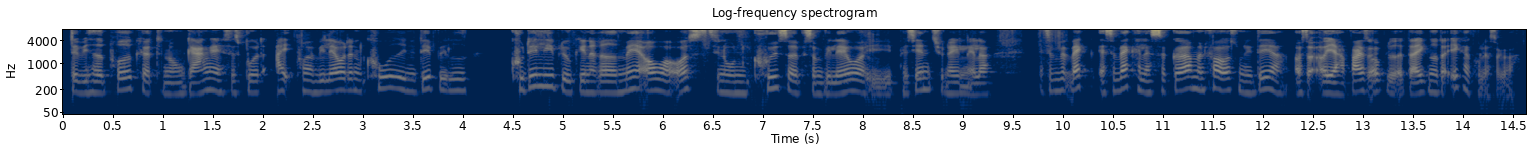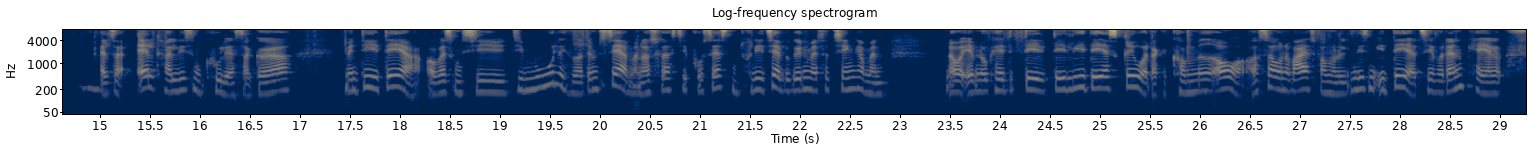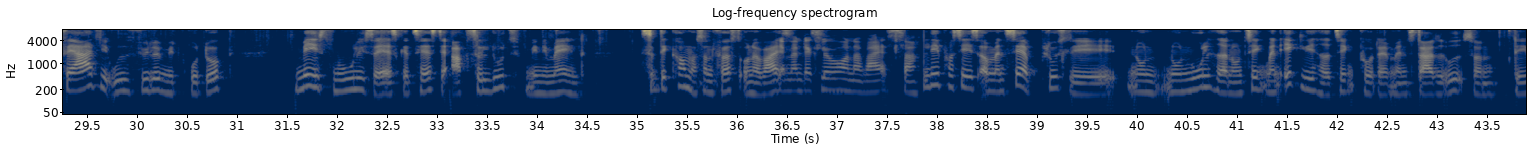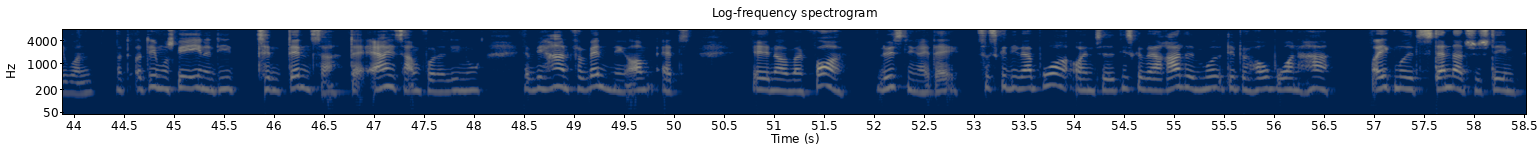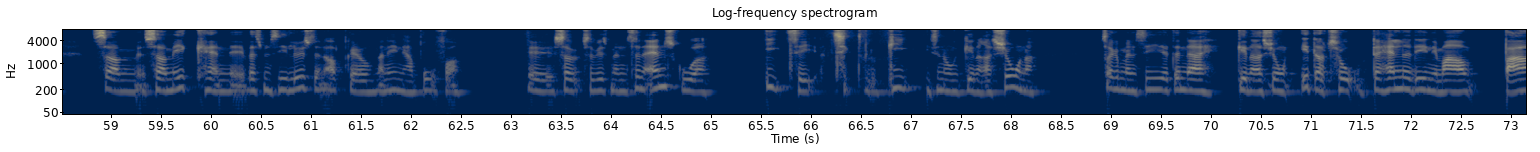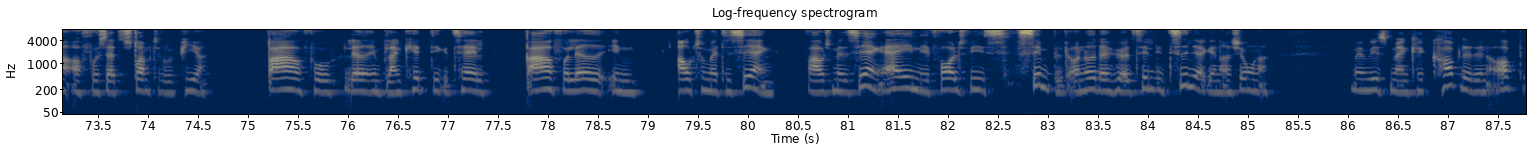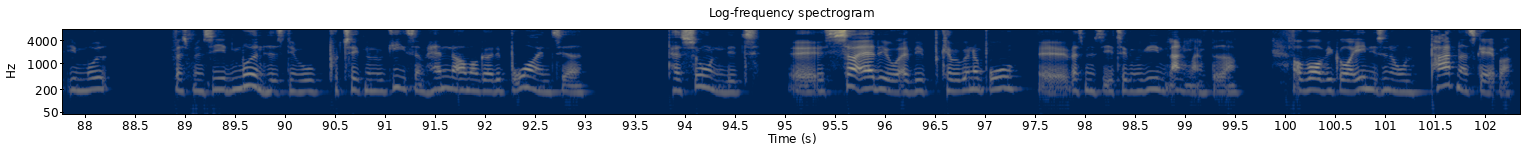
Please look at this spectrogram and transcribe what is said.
da vi havde prøvet at køre det nogle gange, så spurgte ej, prøv at vi laver den kode ind i det billede. Kunne det lige blive genereret med over os til nogle krydser, som vi laver i patientjournalen? Eller, altså, hvad, altså, hvad kan lade sig gøre? Man får også nogle idéer. Og, så, og jeg har faktisk oplevet, at der er ikke noget, der ikke har kunne lade sig gøre. Mm. Altså, alt har ligesom kunne lade sig gøre. Men de idéer og hvad skal man sige, de muligheder, dem ser man også først i processen. Fordi til at begynde med, så tænker man, Nå, jamen okay, det, det, det er lige det, jeg skriver, der kan komme med over. Og så undervejs får man ligesom idéer til, hvordan kan jeg færdig udfylde mit produkt mest muligt, så jeg skal teste absolut minimalt. Så det kommer sådan først undervejs. Ja, man bliver klogere undervejs. Så. Lige præcis, og man ser pludselig nogle, nogle muligheder, nogle ting, man ikke lige havde tænkt på, da man startede ud sådan day one. Og det er måske en af de tendenser, der er i samfundet lige nu, at vi har en forventning om, at øh, når man får løsninger i dag, så skal de være brugerorienterede. De skal være rettet mod det behov, brugeren har, og ikke mod et standardsystem, som, som ikke kan øh, hvad skal man sige, løse den opgave, man egentlig har brug for. Øh, så, så hvis man sådan anskuer IT og teknologi i sådan nogle generationer, så kan man sige, at den der generation 1 og 2, der handlede det egentlig meget om bare at få sat strøm til papir, bare at få lavet en blanket digital, bare at få lavet en automatisering. For automatisering er egentlig forholdsvis simpelt og noget, der hører til de tidligere generationer. Men hvis man kan koble den op imod hvad skal man sige, et modenhedsniveau på teknologi, som handler om at gøre det brugerorienteret, personligt, øh, så er det jo, at vi kan begynde at bruge øh, hvad skal man sige, teknologien langt, langt bedre. Og hvor vi går ind i sådan nogle partnerskaber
